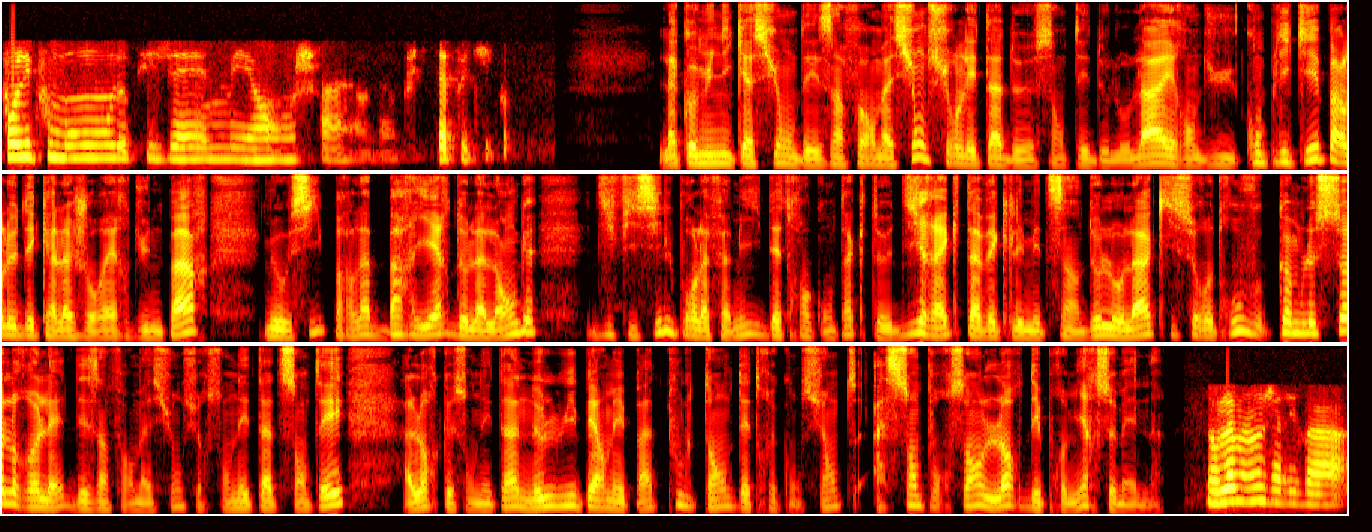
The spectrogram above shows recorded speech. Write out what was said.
pour les poumons, l'oxygène, mes hanches, enfin, petit à petit. Quoi. La communication des informations sur l'état de santé de Lola est rendue compliquée par le décalage horaire d'une part, mais aussi par la barrière de la langue. Difficile pour la famille d'être en contact direct avec les médecins de Lola qui se retrouvent comme le seul relais des informations sur son état de santé, alors que son état ne lui permet pas tout le temps d'être consciente à 100% lors des premières semaines. Donc là maintenant j'arrive à,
